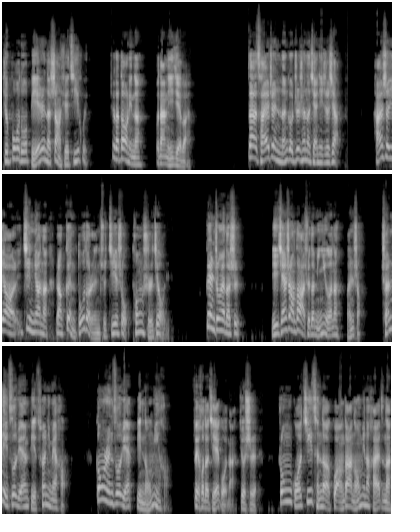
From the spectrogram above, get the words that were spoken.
就剥夺别人的上学机会。这个道理呢不难理解吧？在财政能够支撑的前提之下，还是要尽量呢让更多的人去接受通识教育。更重要的是，以前上大学的名额呢很少。城里资源比村里面好，工人资源比农民好，最后的结果呢，就是中国基层的广大农民的孩子呢，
